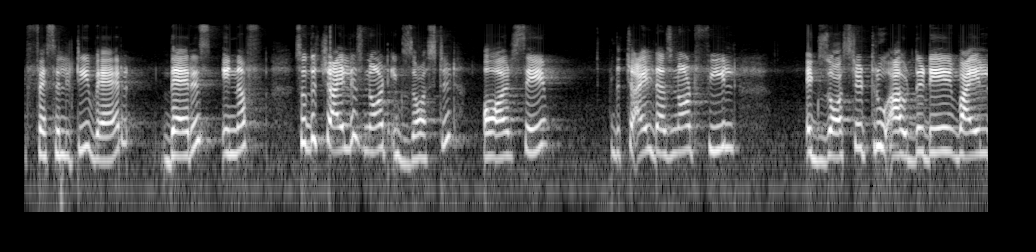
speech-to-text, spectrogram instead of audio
facility where there is enough, so the child is not exhausted or say the child does not feel exhausted throughout the day while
